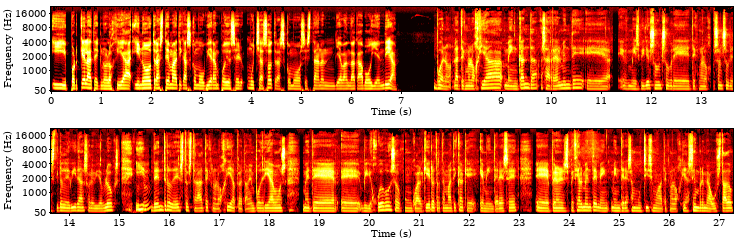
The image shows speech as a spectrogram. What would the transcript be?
¿Y por qué la tecnología y no otras temáticas como hubieran podido ser muchas otras, como se están llevando a cabo hoy en día? Bueno, la tecnología me encanta, o sea, realmente eh, eh, mis vídeos son sobre tecnolo- son sobre estilo de vida, sobre videoblogs y dentro de esto está la tecnología, pero también podríamos meter eh, videojuegos o con cualquier otra temática que, que me interese, eh, pero especialmente me, me interesa muchísimo la tecnología, siempre me ha gustado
